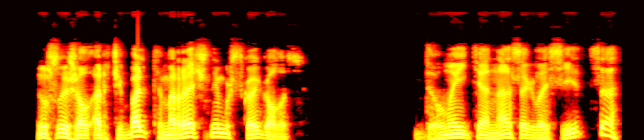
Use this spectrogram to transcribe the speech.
— услышал Арчибальд мрачный мужской голос. — Думаете, она согласится?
